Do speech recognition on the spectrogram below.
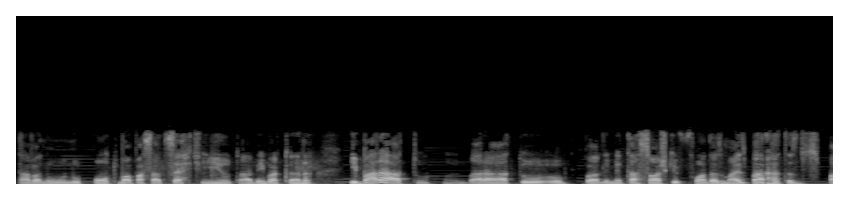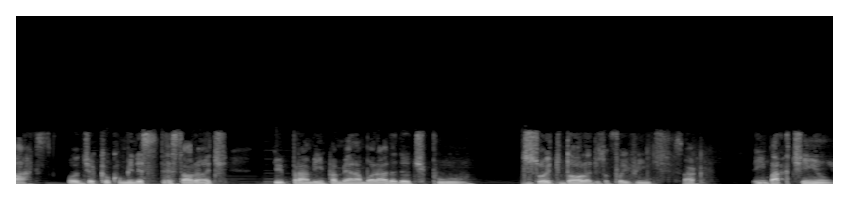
tava no, no ponto mal passado certinho. Tava bem bacana. E barato. Barato. A alimentação acho que foi uma das mais baratas dos parques. O dia que eu comi nesse restaurante. E pra mim, pra minha namorada, deu tipo 18 dólares ou foi 20, saca? Bem baratinho.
